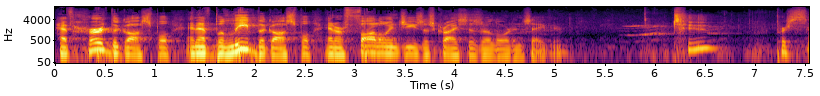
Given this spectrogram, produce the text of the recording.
have heard the gospel and have believed the gospel and are following Jesus Christ as their Lord and Savior. 2%.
